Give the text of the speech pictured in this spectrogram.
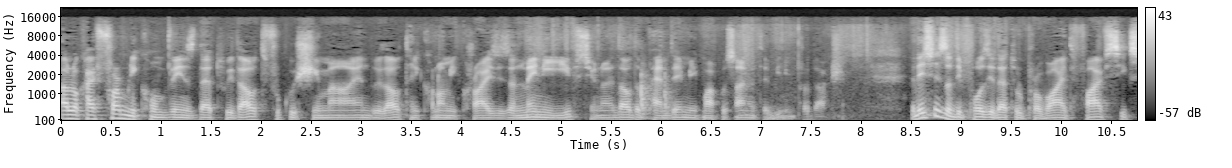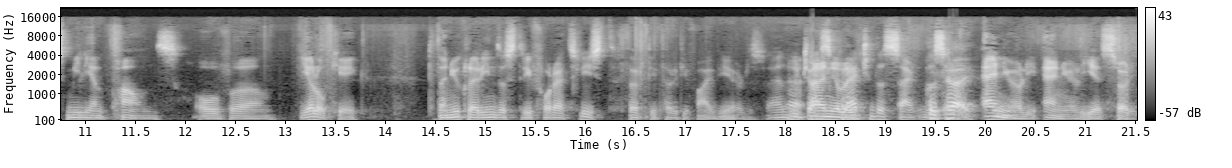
Uh, look, I'm firmly convinced that without Fukushima and without an economic crisis and many ifs, you know, without the pandemic, Macusani have been in production. And this is a deposit that will provide five, six million pounds of um, yellow cake to the nuclear industry for at least 30, 35 years. And we uh, just annually. scratch the, sac- the okay. annually, annually, yes, sorry.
